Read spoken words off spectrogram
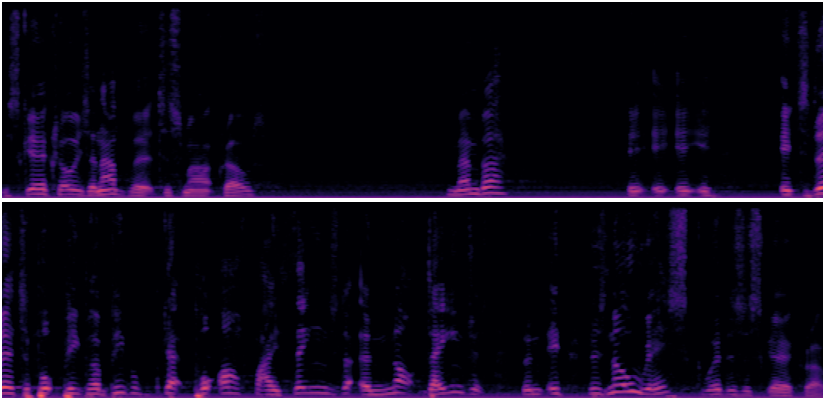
The scarecrow is an advert to Smart Crows. Remember? It, it, it, it's there to put people, and people get put off by things that are not dangerous. there's no risk where there's a scarecrow.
